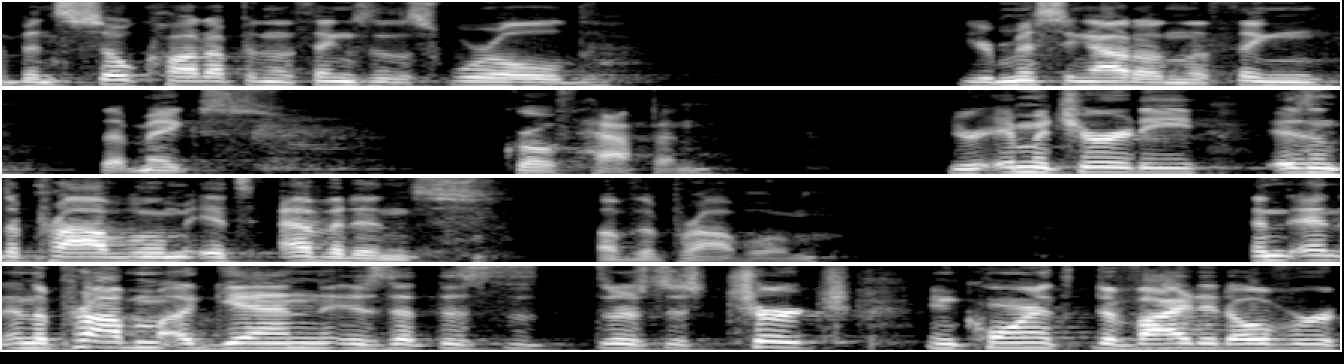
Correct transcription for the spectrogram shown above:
have been so caught up in the things of this world, you're missing out on the thing that makes growth happen. Your immaturity isn't the problem, it's evidence of the problem. And, and, and, the problem, again, is that this, there's this church in Corinth divided over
